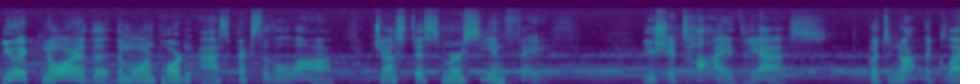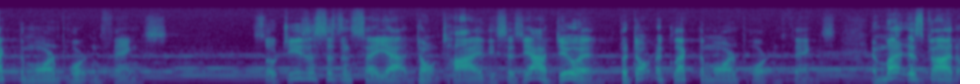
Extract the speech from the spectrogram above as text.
you ignore the, the more important aspects of the law justice, mercy, and faith. You should tithe, yes, but do not neglect the more important things. So Jesus doesn't say, yeah, don't tithe. He says, yeah, do it, but don't neglect the more important things. And what is God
